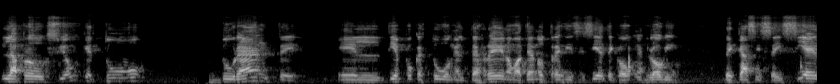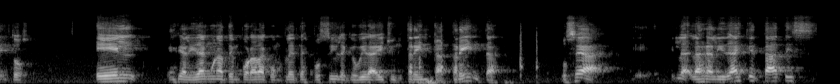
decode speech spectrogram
la producción que tuvo durante el tiempo que estuvo en el terreno, bateando 3.17 con un slogan de casi 600, él, en realidad, en una temporada completa es posible que hubiera hecho un 30-30. O sea, eh, la, realidad es que Tatis,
